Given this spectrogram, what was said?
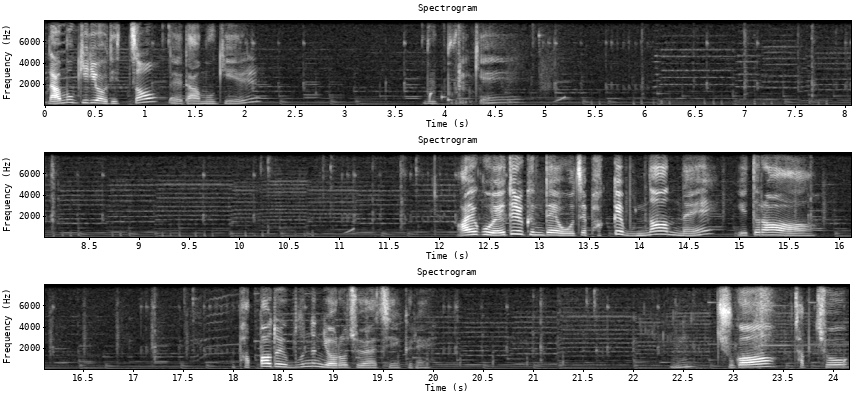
나무 길이 어딨죠? 네, 나무 길. 물 뿌리게. 아이고, 애들 근데 어제 밖에 못 나왔네? 얘들아. 바빠도 이 문은 열어줘야지, 그래. 응? 죽어, 잡초.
